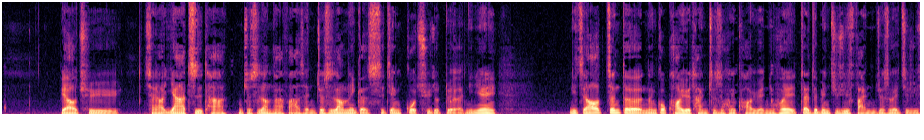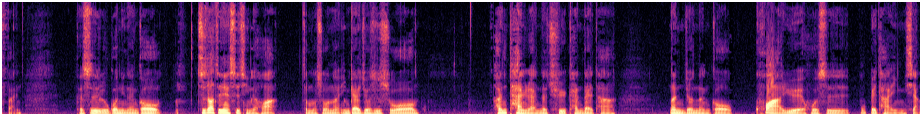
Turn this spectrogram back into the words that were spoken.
不要去。想要压制它，你就是让它发生，你就是让那个时间过去就对了。你因为你只要真的能够跨越它，你就是会跨越。你会在这边继续烦，你就是会继续烦。可是如果你能够知道这件事情的话，怎么说呢？应该就是说，很坦然的去看待它，那你就能够跨越，或是不被它影响。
